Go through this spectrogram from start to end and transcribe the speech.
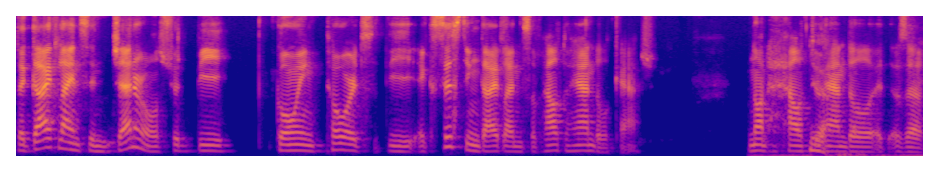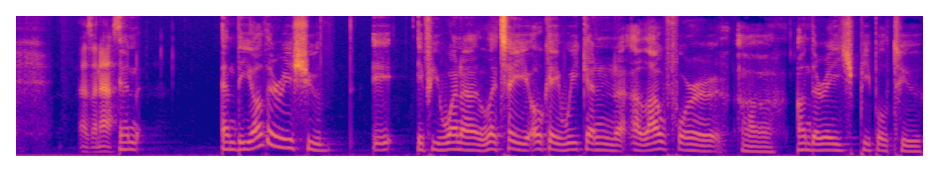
the guidelines in general should be going towards the existing guidelines of how to handle cash, not how to yeah. handle it as a as an asset. And and the other issue, if you want to, let's say, okay, we can allow for uh, underage people to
